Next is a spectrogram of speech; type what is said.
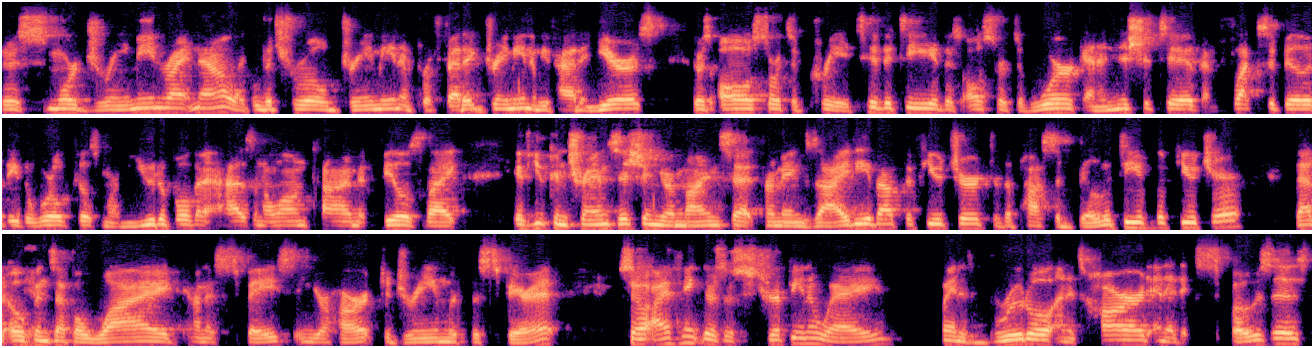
there's more dreaming right now, like literal dreaming and prophetic dreaming, and we've had in years. There's all sorts of creativity. There's all sorts of work and initiative and flexibility. The world feels more mutable than it has in a long time. It feels like if you can transition your mindset from anxiety about the future to the possibility of the future, that opens yeah. up a wide kind of space in your heart to dream with the spirit. So I think there's a stripping away, and it's brutal and it's hard and it exposes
